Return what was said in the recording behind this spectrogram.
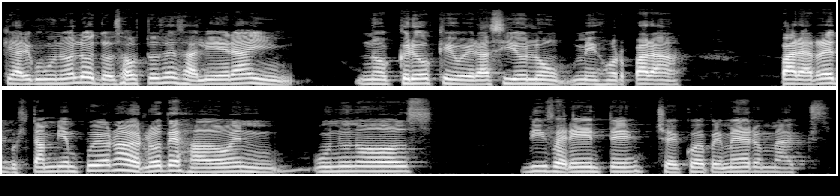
que alguno de los dos autos se saliera y no creo que hubiera sido lo mejor para, para Red Bull. También pudieron haberlos dejado en un 1-2 diferente, Checo de primero, Max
